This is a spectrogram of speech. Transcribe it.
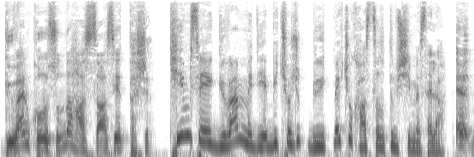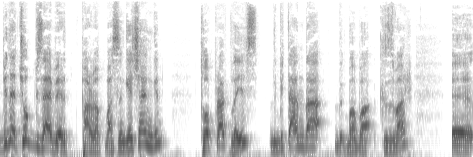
Güven konusunda hassasiyet taşı. Kimseye güvenme diye bir çocuk büyütmek çok hastalıklı bir şey mesela. Evet bir de çok güzel bir parmak bastın. Geçen gün topraklayız. Bir tane daha baba kız var. Ee,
